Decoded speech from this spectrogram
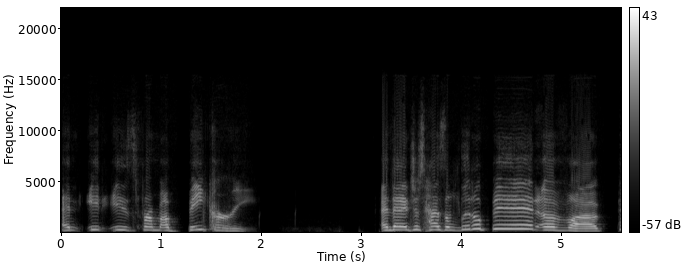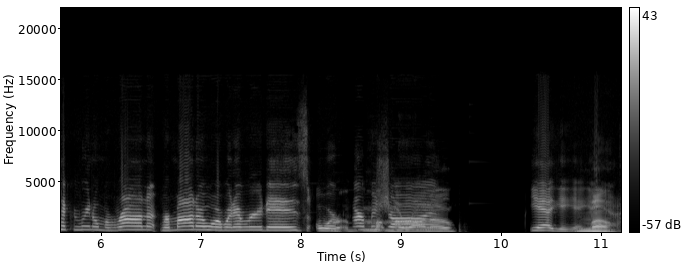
and it is from a bakery. And then it just has a little bit of uh, pecorino Murano, Romano or whatever it is, or R- M- Parmesan. Murano, Yeah, yeah, yeah, yeah, Mo. yeah.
